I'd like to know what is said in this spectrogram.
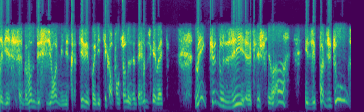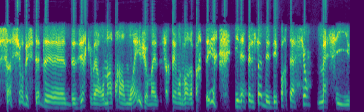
eh bien, c'est simplement une décision administrative et politique en fonction des intérêts du Québec. Mais que nous dit euh, Clich-Rivard? Il dit pas du tout. Ça, si on décidait de, de dire que ben, on en prend moins, puis on- ben, certains vont devoir repartir, il appelle ça des déportations massives.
